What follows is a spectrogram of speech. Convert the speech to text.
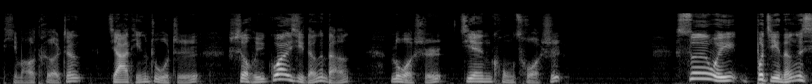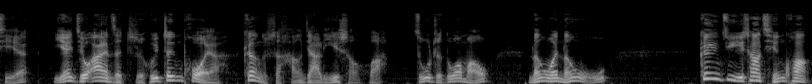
体貌特征、家庭住址、社会关系等等，落实监控措施。孙伟不仅能写，研究案子、指挥侦破呀，更是行家里手啊，足智多谋，能文能武。根据以上情况，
